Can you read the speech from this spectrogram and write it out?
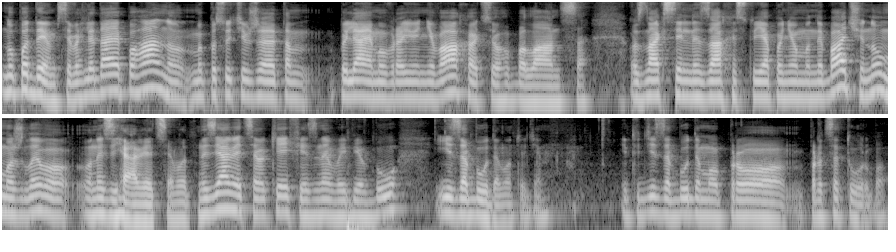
ну, подивимося, виглядає погано. Ми, по суті, вже там пиляємо в районі ваха цього баланса. Ознак сильного захисту я по ньому не бачу. Ну, можливо, вони з'являться. От, не з'являться, окей, фіг з ним виб'є в БУ і забудемо тоді. І тоді забудемо про, про це турбо.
